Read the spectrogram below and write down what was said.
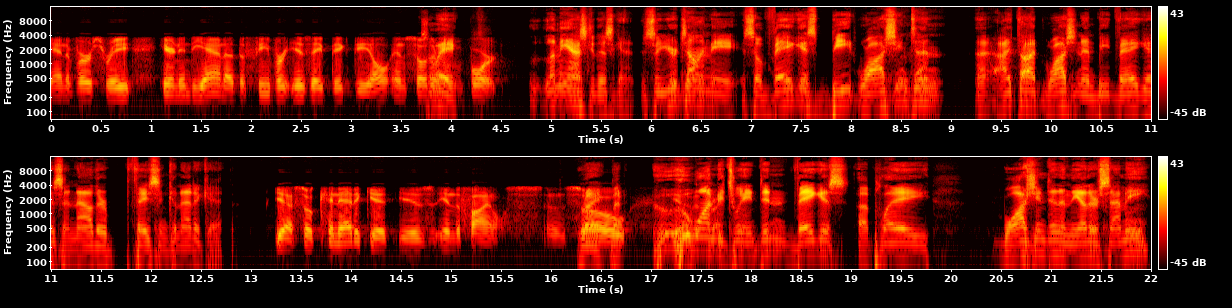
anniversary here in Indiana. The fever is a big deal, and so, so they're wait, moving forward. Let me ask you this again. So you're telling me so Vegas beat Washington? I thought Washington beat Vegas, and now they're facing Connecticut. Yeah, so Connecticut is in the finals, and so right, but who, who won right. between? Didn't Vegas uh, play Washington in the other semi?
